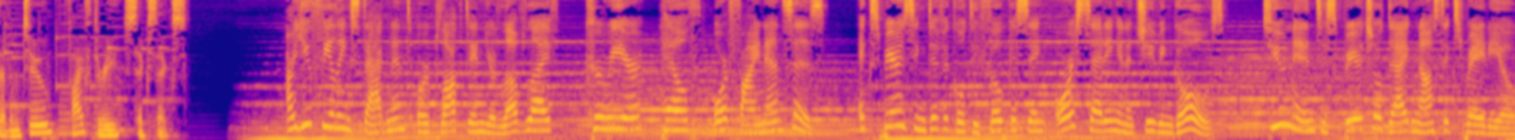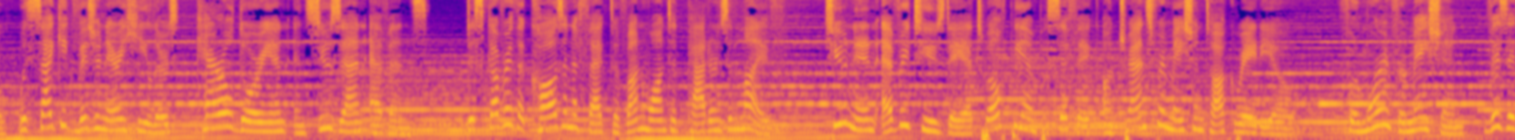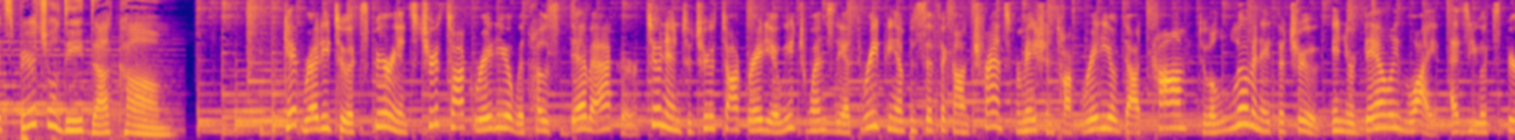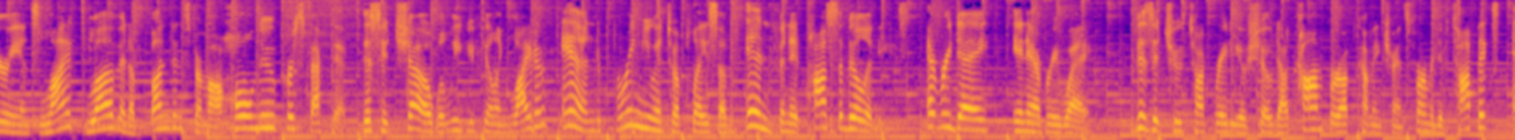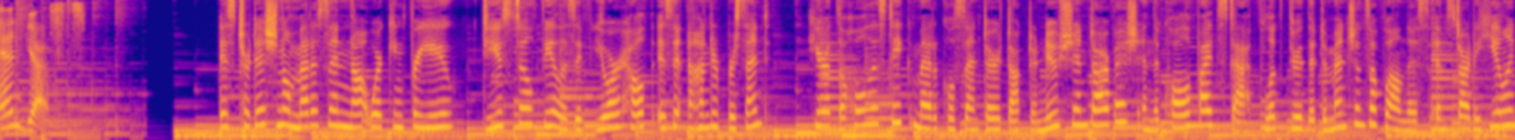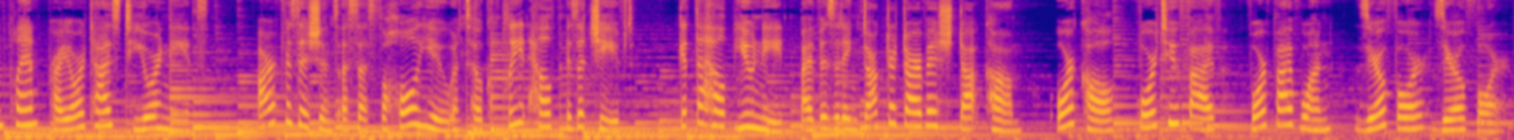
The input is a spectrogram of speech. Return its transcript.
972 5366. Are you feeling stagnant or blocked in your love life, career, health, or finances? Experiencing difficulty focusing or setting and achieving goals? Tune in to Spiritual Diagnostics Radio with psychic visionary healers Carol Dorian and Suzanne Evans. Discover the cause and effect of unwanted patterns in life. Tune in every Tuesday at 12 p.m. Pacific on Transformation Talk Radio. For more information, visit spiritualdeed.com. Get ready to experience Truth Talk Radio with host Deb Acker. Tune in to Truth Talk Radio each Wednesday at 3 p.m. Pacific on TransformationTalkRadio.com to illuminate the truth in your daily life as you experience life, love, and abundance from a whole new perspective. This hit show will leave you feeling lighter and bring you into a place of infinite possibilities every day in every way. Visit TruthTalkRadioshow.com for upcoming transformative topics and guests. Is traditional medicine not working for you? Do you still feel as if your health isn't 100%? Here at the Holistic Medical Center, Dr. Nushin Darvish and the qualified staff look through the dimensions of wellness and start a healing plan prioritized to your needs. Our physicians assess the whole you until complete health is achieved. Get the help you need by visiting drdarvish.com or call 425 451 0404.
